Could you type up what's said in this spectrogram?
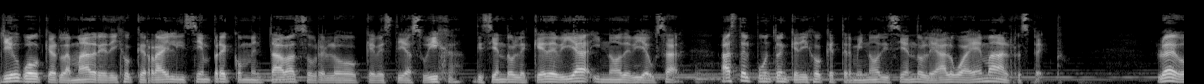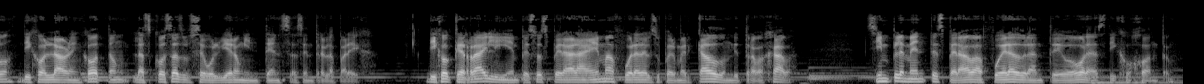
Jill Walker, la madre, dijo que Riley siempre comentaba sobre lo que vestía su hija, diciéndole qué debía y no debía usar, hasta el punto en que dijo que terminó diciéndole algo a Emma al respecto. Luego, dijo Lauren Houghton, las cosas se volvieron intensas entre la pareja. Dijo que Riley empezó a esperar a Emma fuera del supermercado donde trabajaba. Simplemente esperaba afuera durante horas, dijo Houghton.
